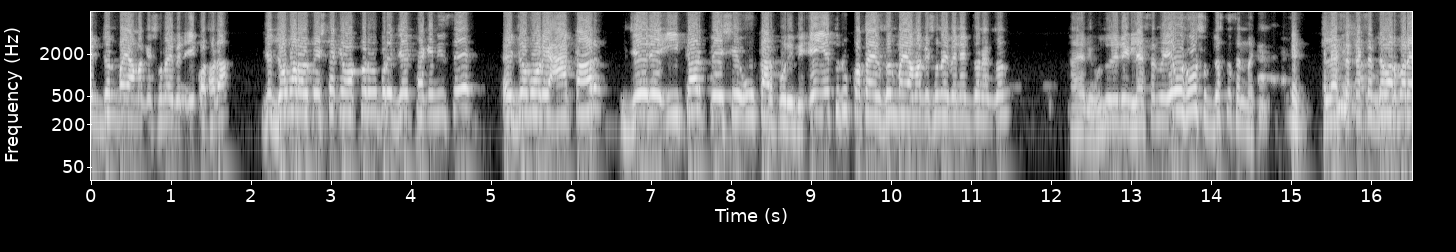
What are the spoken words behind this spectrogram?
একজন ভাই আমাকে শোনাইবেন এই কথাটা। যে জবর আর পেশ থাকে অক্ষরের উপরে জের থাকে নিচে, এই জবরে আকার জেরে ইকার পেশে উকার পড়িবে এই এতটুকু কথা একজন ভাই আমাকে শোনাইবেন, একজন একজন? হ্যাঁ রে, হুজুর, এটি লেকচার ও ওষুধ ব্যস্তছেন নাকি? লেকচার টেকচার দেওয়ার পরে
